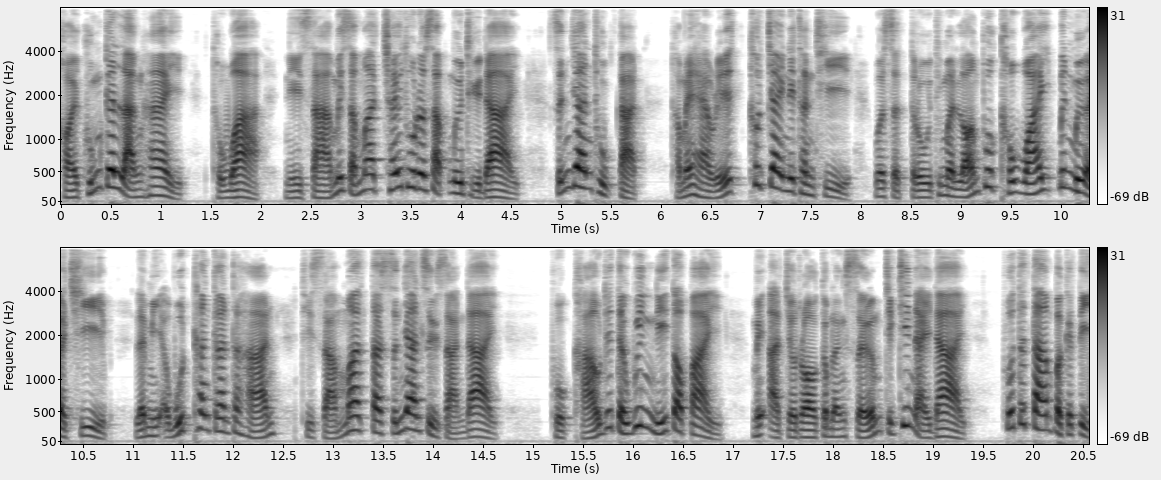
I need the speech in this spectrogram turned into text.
คอยคุ้มกันหลังให้ทว่านีซาไม่สามารถใช้โทรศัพท์มือถือได้ สัญญาณถูกตัด ทำให้แฮร์ริสเข้าใจในทันทีว่าศัตรูที่มาล้อมพวกเขาไว้เป็นมืออาชีพ และมีอาวุธทางการทหารที่สามารถตัดสัญญาณสื่อสารได้ พวกเขาได้แต่วิ่งหนีต่อไป ไม่อาจจะรอกำลังเสริมจากที่ไหนได้ เพราะถ้าตามปกติ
